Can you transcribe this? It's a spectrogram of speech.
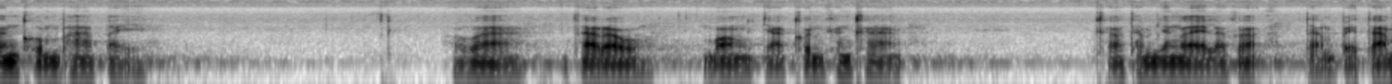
สังคมพาไป เพราะว่าถ้าเรามองจากคนข้างๆ เขาทำอย่างไรแล้วก็ทำไปตาม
